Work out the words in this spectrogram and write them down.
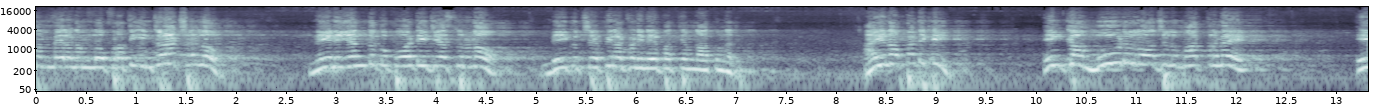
సమ్మేళనంలో ప్రతి ఇంటరాక్షన్లో నేను ఎందుకు పోటీ చేస్తున్నానో మీకు చెప్పినటువంటి నేపథ్యం నాకున్నది. అయినప్పటికీ ఇంకా మూడు రోజులు మాత్రమే ఈ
